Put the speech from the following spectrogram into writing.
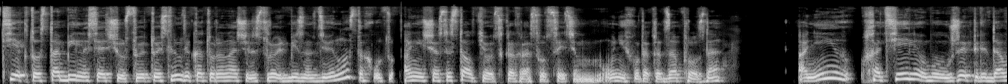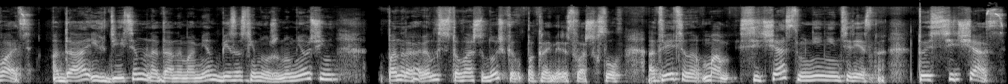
те, кто стабильно себя чувствует, то есть люди, которые начали строить бизнес в 90-х, вот они сейчас и сталкиваются как раз вот с этим, у них вот этот запрос, да, они хотели бы уже передавать. А да, их детям на данный момент бизнес не нужен. Но мне очень понравилось, что ваша дочка, по крайней мере, с ваших слов, ответила, мам, сейчас мне не интересно. То есть сейчас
